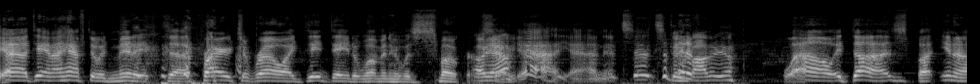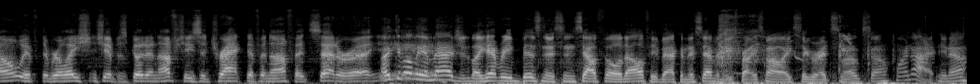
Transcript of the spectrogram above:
Yeah, Dan, I have to admit it. Uh, prior to Roe, I did date a woman who was a smoker. Oh, yeah? So, yeah, yeah, and it's it's a Didn't bit of, bother you? Well, it does, but you know, if the relationship is good enough, she's attractive enough, etc. I can only imagine, like every business in South Philadelphia back in the '70s probably smelled like cigarette smoke. So why not? You know.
